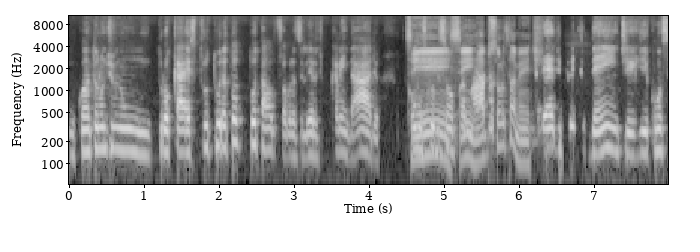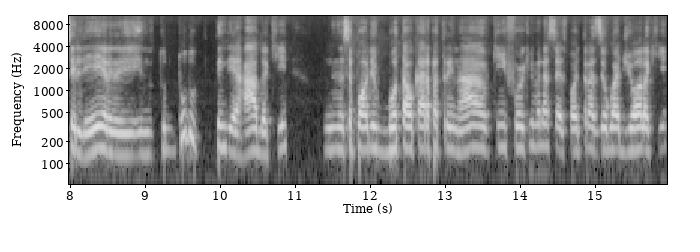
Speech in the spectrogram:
Enquanto não, não trocar a estrutura to, total do futebol brasileiro, tipo calendário, como sim, os clubes são sim, formados, absolutamente. Ideia de presidente, de conselheiro, e tudo, tudo tem de errado aqui. Você pode botar o cara para treinar quem for que não vai dar certo. Você pode trazer o Guardiola aqui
